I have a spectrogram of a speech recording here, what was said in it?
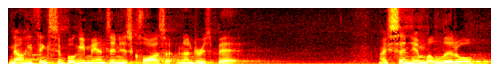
Now he thinks the boogeyman's in his closet and under his bed. I sent him a little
